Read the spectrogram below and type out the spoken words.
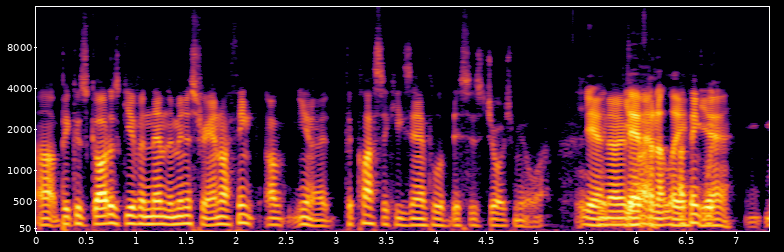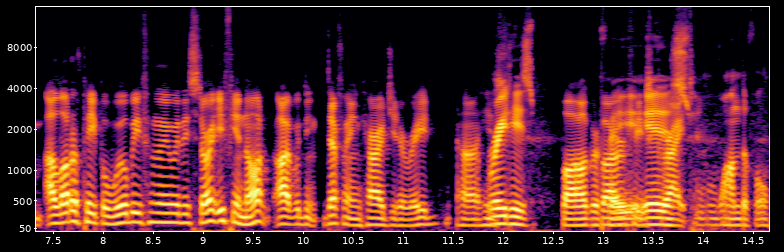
uh, because God has given them the ministry. And I think of you know the classic example of this is George Mueller. Yeah, You know, definitely. I think we- Yeah. A lot of people will be familiar with his story. If you're not, I would definitely encourage you to read. Uh, his, Read his biography. biography is is great. wonderful.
